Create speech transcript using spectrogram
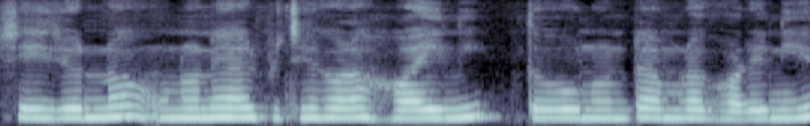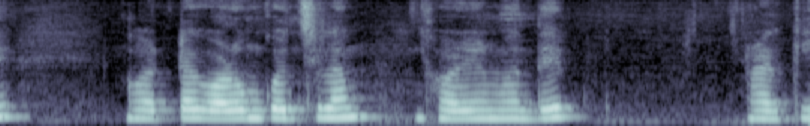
সেই জন্য উনুনে আর পিঠে করা হয়নি। তো উনুনটা আমরা ঘরে নিয়ে ঘরটা গরম করছিলাম। ঘরের মধ্যে আর কি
